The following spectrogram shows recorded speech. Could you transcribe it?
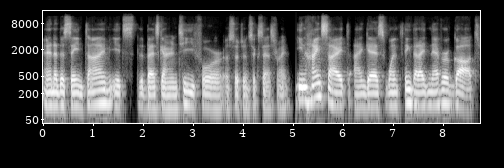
And at the same time it's the best guarantee for a certain success right? In hindsight i guess one thing that i never got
